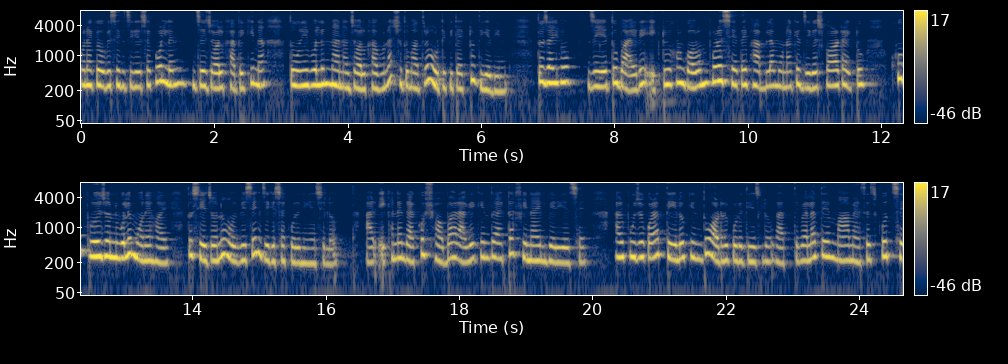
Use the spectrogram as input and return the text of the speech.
ওনাকে অভিষেক জিজ্ঞাসা করলেন যে, জল খাবে কি না? তো উনি বললেন, না না, জল খাব না, শুধুমাত্র ওটিপিটা একটু দিয়ে দিন। তো যাই হোক, যেহেতু বাইরে একটু এখন গরম পড়েছে, তাই ভাবলাম ওনাকে জিজ্ঞেস করাটা একটু খুব প্রয়োজন বলে মনে হয়। তো সেজন্য অভিষেক জিজ্ঞাসা করে নিয়েছিল। আর এখানে দেখো সবার আগে কিন্তু একটা ফিনাইল বেরিয়েছে। আর পুজো করার তেলও কিন্তু অর্ডার করে দিয়েছিল। রাত্রিবেলাতে মা মেসেজ করছে,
